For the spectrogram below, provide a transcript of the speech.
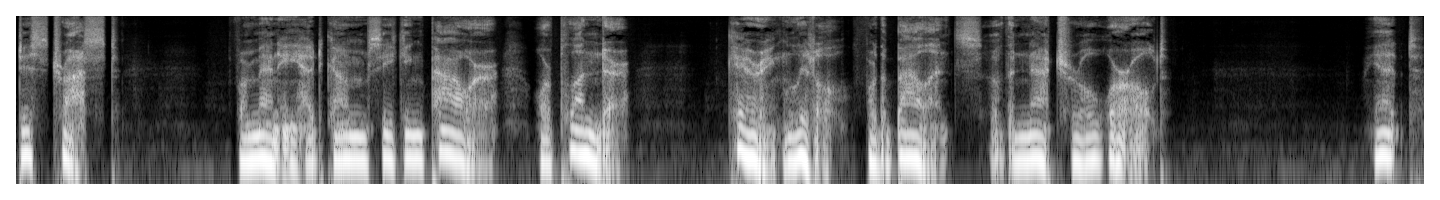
distrust, for many had come seeking power or plunder, caring little for the balance of the natural world. Yet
